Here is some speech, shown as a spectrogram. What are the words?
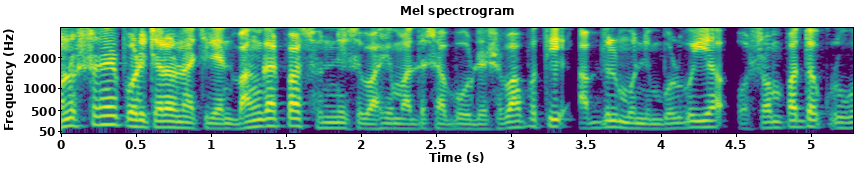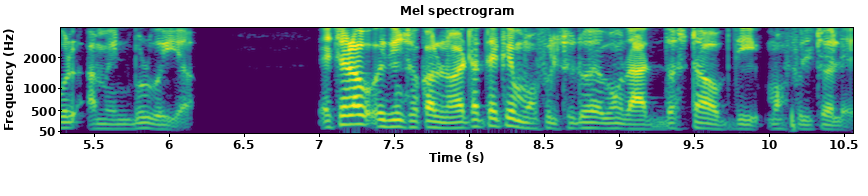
অনুষ্ঠানের পরিচালনা ছিলেন বাঙ্গারপাড় সুন্নি সেবাহী মাদ্রাসা বোর্ডের সভাপতি আব্দুল মুনিম বুড়বইয়া ও সম্পাদক রুহুল আমিন বুড়বইয়া। এছাড়াও এদিন সকাল নয়টা থেকে মহফিল শুরু এবং রাত দশটা অবধি মহফিল চলে।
